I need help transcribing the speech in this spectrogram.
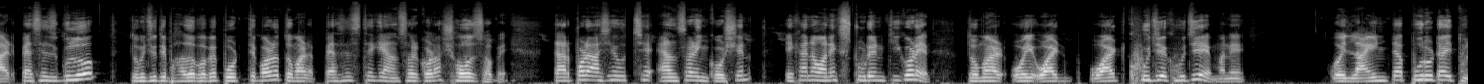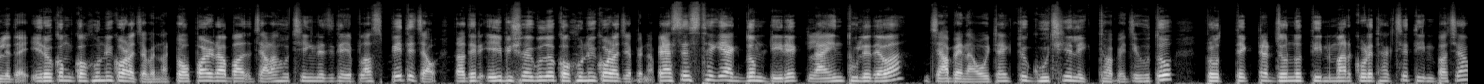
আর প্যাসেজগুলো তুমি যদি ভালোভাবে পড়তে পারো, তোমার প্যাসেজ থেকে অ্যান্সার করা সহজ হবে। তারপরে আসে হচ্ছে অ্যান্সারিং কোশ্চেন এখানে অনেক স্টুডেন্ট কি করে? তোমার ওই ওয়ার্ড ওয়ার্ড খুঁজে খুঁজে মানে ওই লাইনটা পুরোটাই তুলে দেয়। এরকম কখনোই করা যাবে না। টপাররা বা যারা হচ্ছে ইংরেজিতে এ প্লাস পেতে চাও, তাদের এই বিষয়গুলো কখনোই করা যাবে না। প্যাসেজ থেকে একদম ডিরেক্ট লাইন তুলে দেওয়া যাবে না, ওইটা একটু গুছিয়ে লিখতে হবে। যেহেতু প্রত্যেকটার জন্য তিন মার্ক করে থাকছে, তিন পাঁচা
